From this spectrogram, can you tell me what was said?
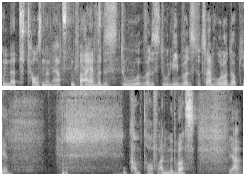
hunderttausenden Ärzten Ja, vereint. aber würdest du, würdest du lieben, würdest du zu einem Holodoc gehen? kommt drauf an, mit was. Ja,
